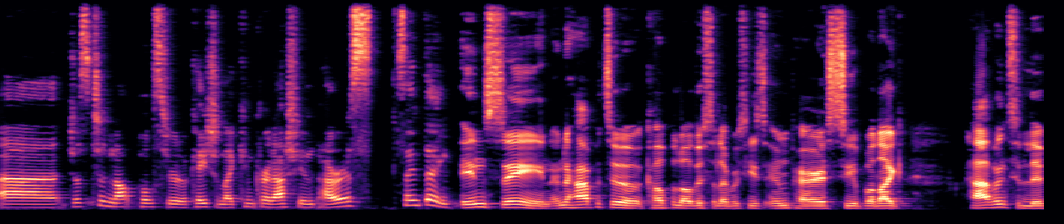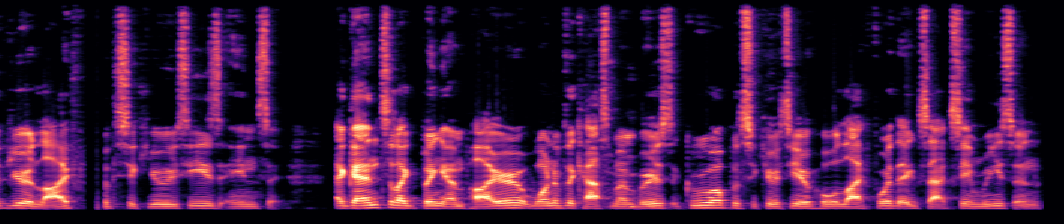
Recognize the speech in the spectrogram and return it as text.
uh, just to not post your location like Kim Kardashian in Paris same thing. Insane. And it happened to a couple other celebrities in paris too but like having to live your life with security is insane. Again to like Bling Empire one of the cast members grew up with security her whole life for the exact same reason.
